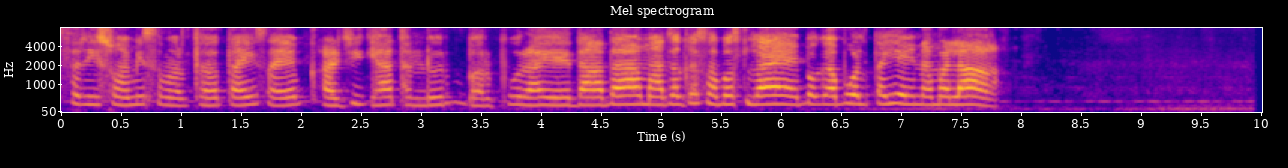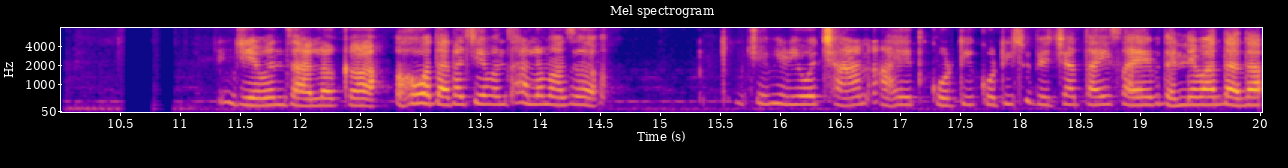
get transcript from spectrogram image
श्री स्वामी समर्थ ताई साहेब काळजी घ्या थंडूर भरपूर आहे. दादा माझा घसा बसलाय. बघा बोलता येईना मला. जेवण झालं का? हो दादा जेवण झालं माझं. तुमचे व्हिडिओ छान आहेत. कोटी कोटी शुभेच्छा. ताई साहेब धन्यवाद. दादा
